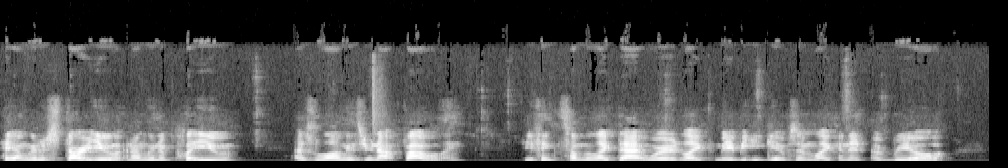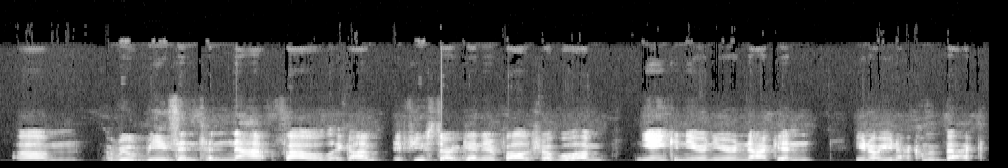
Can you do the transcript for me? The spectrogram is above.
"Hey, I'm going to start you, and I'm going to play you as long as you're not fouling." Do you think something like that, where like maybe he gives him like an, a real, um, a real reason to not foul? Like, I'm if you start getting in foul trouble, I'm yanking you, and you're not getting, you know, you're not coming back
